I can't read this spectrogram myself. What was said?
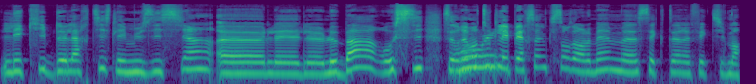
l'équipe de l'artiste, les musiciens, euh, le, le, bar aussi. C'est vraiment toutes les personnes qui sont dans le même euh, secteur effectivement.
